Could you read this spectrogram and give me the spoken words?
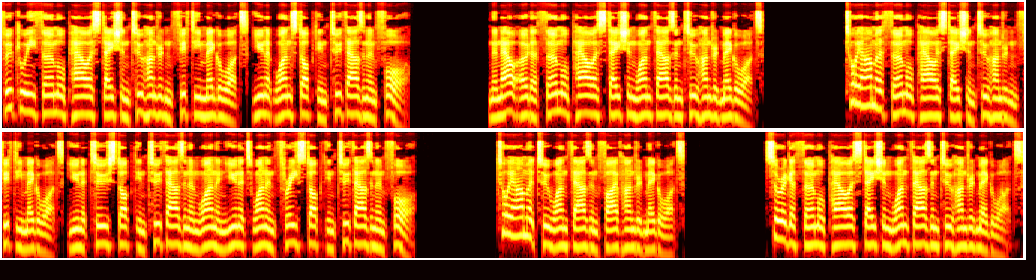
Fukui Thermal Power Station 250 megawatts Unit 1 stopped in 2004. Nanao Ota Thermal Power Station 1200 megawatts Toyama Thermal Power Station 250 MW Unit 2 stopped in 2001 and Units 1 and 3 stopped in 2004 Toyama 2 1500 MW Tsuruga Thermal Power Station 1200 MW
